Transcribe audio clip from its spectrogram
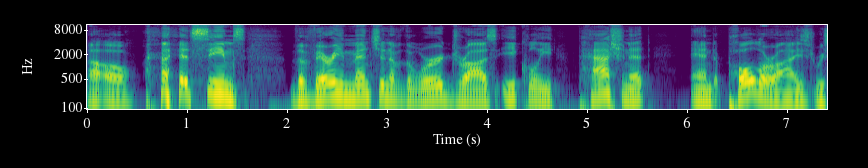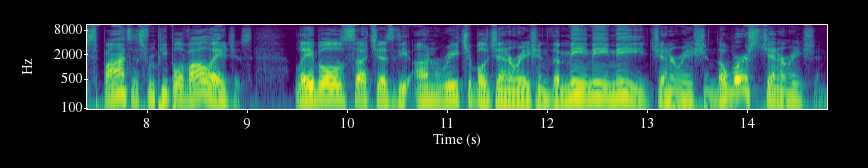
Uh oh. it seems the very mention of the word draws equally passionate and polarized responses from people of all ages. Labels such as the unreachable generation, the me, me, me generation, the worst generation,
